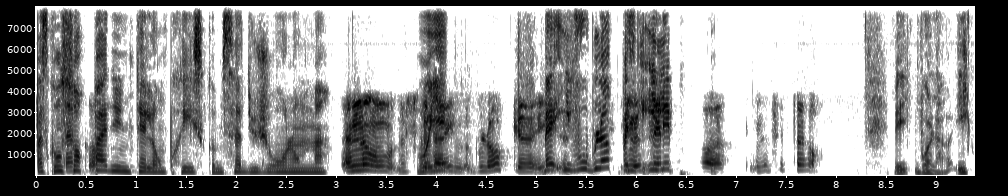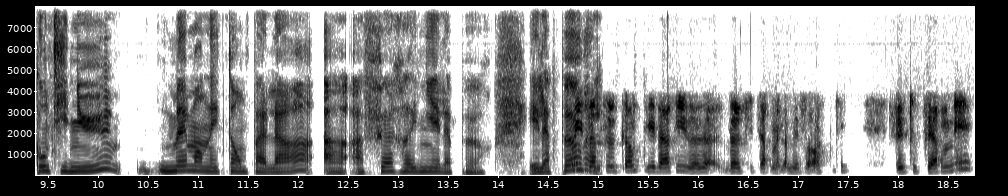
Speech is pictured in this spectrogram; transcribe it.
Parce qu'on ne sort pas d'une telle emprise comme ça du jour au lendemain. Ah non, parce que là, il me bloque. Euh, ben, il, vous bloque parce qu'il est. Il me fait peur. Mais voilà, il continue, même en n'étant pas là, à, faire régner la peur. Et la peur. Oui, parce que quand il arrive, euh, ben, j'ai fermé la maison à clé, j'ai tout fermé.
